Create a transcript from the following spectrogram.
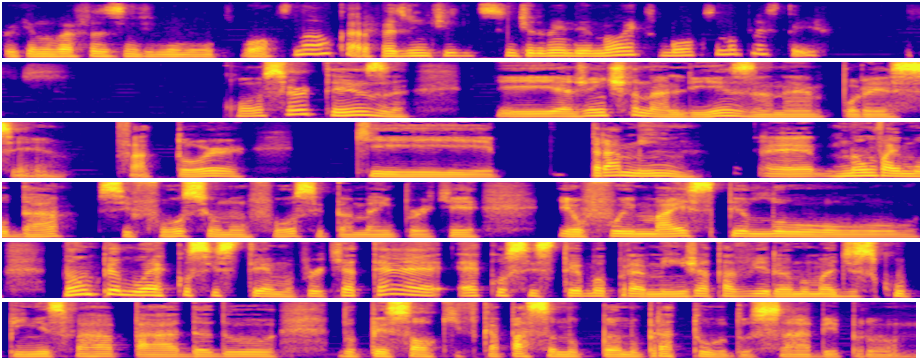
Porque não vai fazer sentido vender no Xbox. Não, cara, faz sentido, vender no Xbox e no PlayStation. Com certeza. E a gente analisa, né, por esse fator que, pra mim, é, não vai mudar se fosse ou não fosse também, porque eu fui mais pelo. Não pelo ecossistema, porque até ecossistema pra mim já tá virando uma desculpinha esfarrapada do, do pessoal que fica passando pano pra tudo, sabe? Pro,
